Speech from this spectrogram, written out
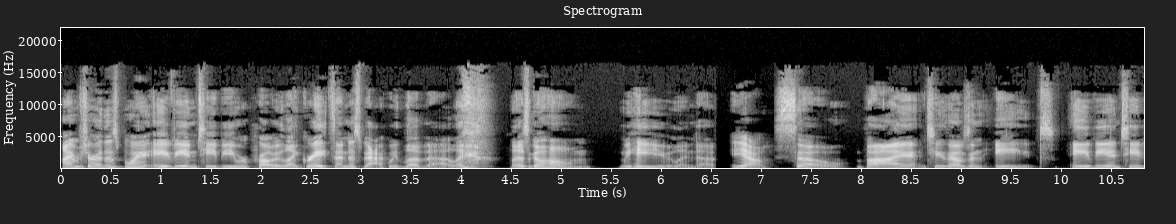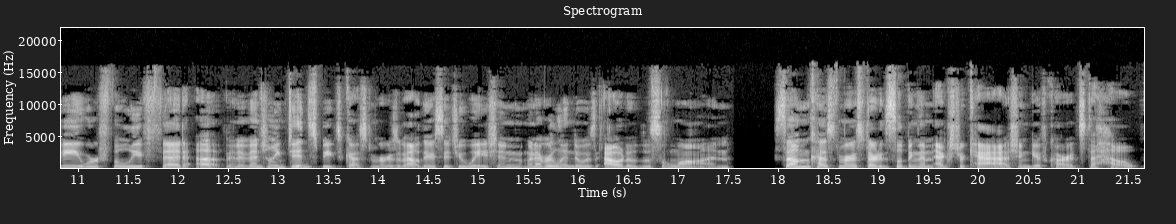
I'm sure at this point, AV and TV were probably like, great, send us back. We'd love that. Like, let's go home. We hate you, Lynda. Yeah. So by 2008, AV and TV were fully fed up and eventually did speak to customers about their situation whenever Lynda was out of the salon. Some customers started slipping them extra cash and gift cards to help.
